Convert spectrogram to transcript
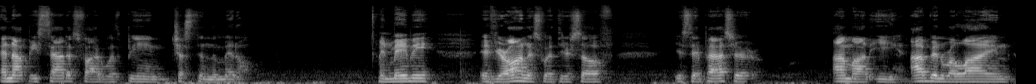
and not be satisfied with being just in the middle. And maybe if you're honest with yourself, you say, Pastor, I'm on E. I've been relying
